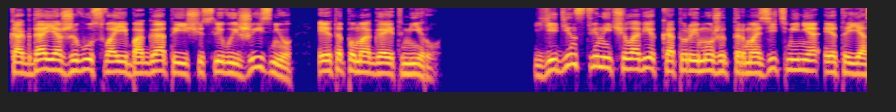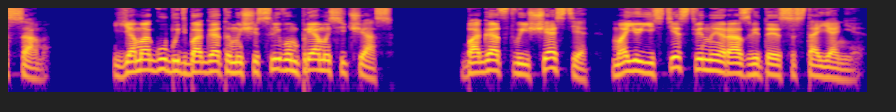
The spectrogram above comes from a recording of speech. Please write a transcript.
Когда я живу своей богатой и счастливой жизнью, это помогает миру. Единственный человек, который может тормозить меня, это я сам. Я могу быть богатым и счастливым прямо сейчас. Богатство и счастье – мое естественное развитое состояние.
